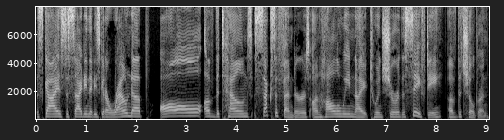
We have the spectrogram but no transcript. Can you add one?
This guy is deciding that he's going to round up all of the town's sex offenders on Halloween night to ensure the safety of the children.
